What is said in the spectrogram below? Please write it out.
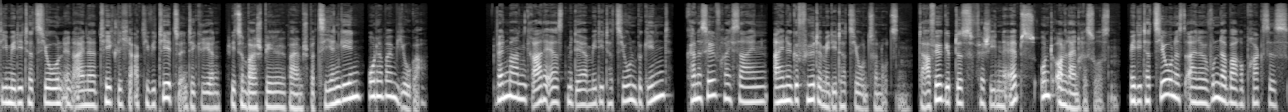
die Meditation in eine tägliche Aktivität zu integrieren, wie zum Beispiel beim Spazierengehen oder beim Yoga. Wenn man gerade erst mit der Meditation beginnt, kann es hilfreich sein, eine geführte Meditation zu nutzen. Dafür gibt es verschiedene Apps und Online-Ressourcen. Meditation ist eine wunderbare Praxis,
